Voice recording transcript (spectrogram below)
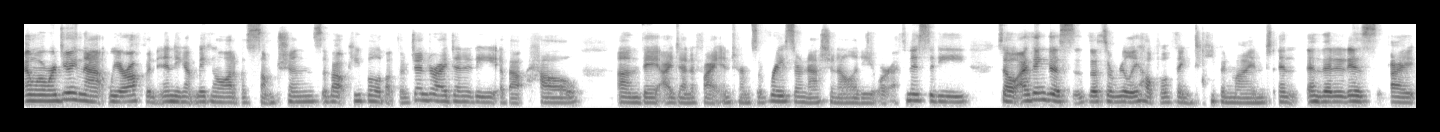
and when we're doing that we are often ending up making a lot of assumptions about people about their gender identity about how um, they identify in terms of race or nationality or ethnicity so i think this that's a really helpful thing to keep in mind and and that it is i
